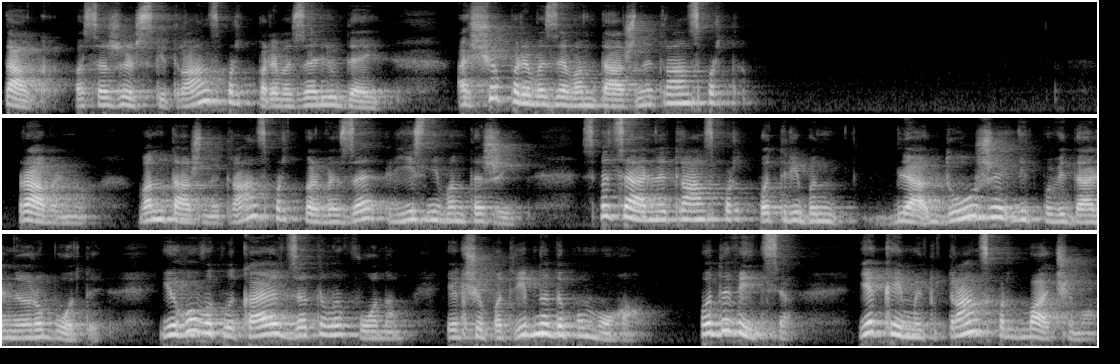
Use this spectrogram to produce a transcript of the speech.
Так, пасажирський транспорт перевезе людей. А що перевезе вантажний транспорт? Правильно, вантажний транспорт перевезе різні вантажі. Спеціальний транспорт потрібен для дуже відповідальної роботи. Його викликають за телефоном, якщо потрібна допомога. Подивіться, який ми тут транспорт бачимо.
